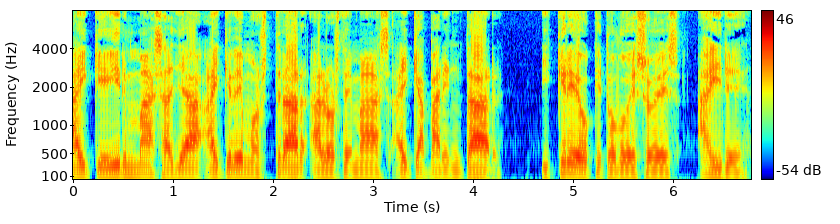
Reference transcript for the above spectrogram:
hay que ir más allá, hay que demostrar a los demás, hay que aparentar. Y creo que todo eso es aire.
